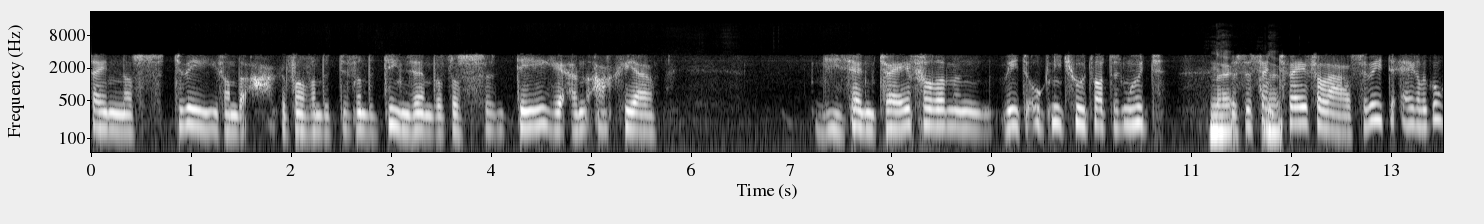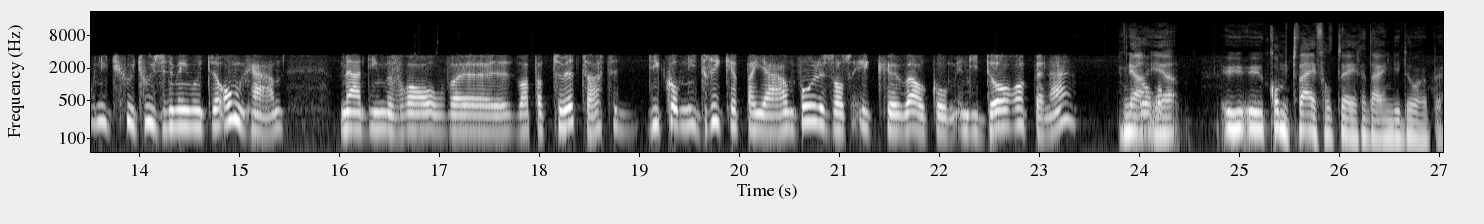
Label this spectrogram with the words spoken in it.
zijn als twee van de, van, van de, van de tien zijn dat als tegen en acht, ja. Die zijn twijfelen en weten ook niet goed wat het moet. Nee, dus dat zijn nee. twijfelaars. Ze weten eigenlijk ook niet goed hoe ze ermee moeten omgaan. Maar die mevrouw, uh, wat dat twittert, die komt niet drie keer per jaar Polen zoals ik uh, welkom in die dorpen, hè. Ja, ja. U, u komt twijfel tegen daar in die dorpen.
